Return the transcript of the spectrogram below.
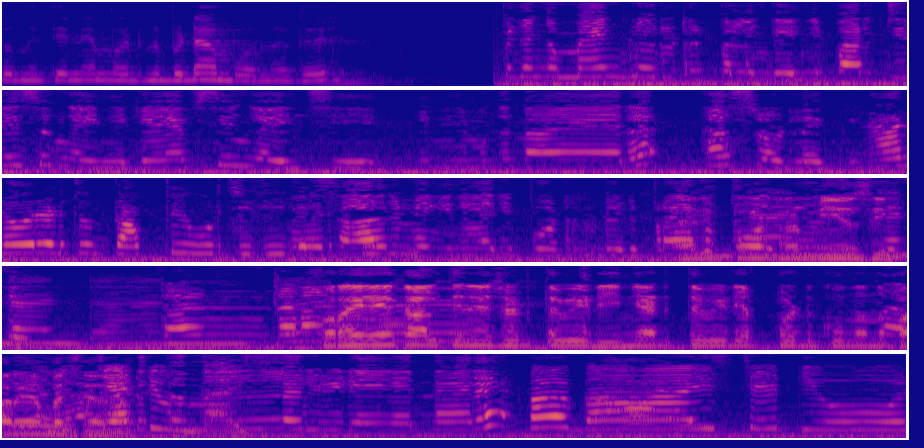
തിന്നിട്ട് ഇനി നമ്മൾ ഇവിടുന്ന് വിടാൻ പോകുന്നത്. ഇപ്പൊ ഞങ്ങൾ മാംഗ്ലൂർ ട്രിപ്പ് എല്ലാം കഴിഞ്ഞ് പർച്ചേസും കഴിഞ്ഞ് കെ എഫ് സിയും കഴിച്ച് ഇനി നമുക്ക് നേരെ കാസർഗോഡിലേക്ക്. ഞാൻ ഓരോടത്തും തപ്പി പിടിച്ചിട്ട് സാധനം എങ്ങനെ ഹാരി പോട്ടറിന്റെ ഒരു പോട്ടർ മ്യൂസിക് കൊറേ കാലത്തിന് ശേഷം അടുത്ത വീഡിയോ ഇനി അടുത്ത വീഡിയോ എപ്പോ എടുക്കും പറയാൻ പറ്റില്ല. നല്ലൊരു വീഡിയോ എന്നവരെ ബൈ ബൈ സ്റ്റേ ട്യൂൺ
